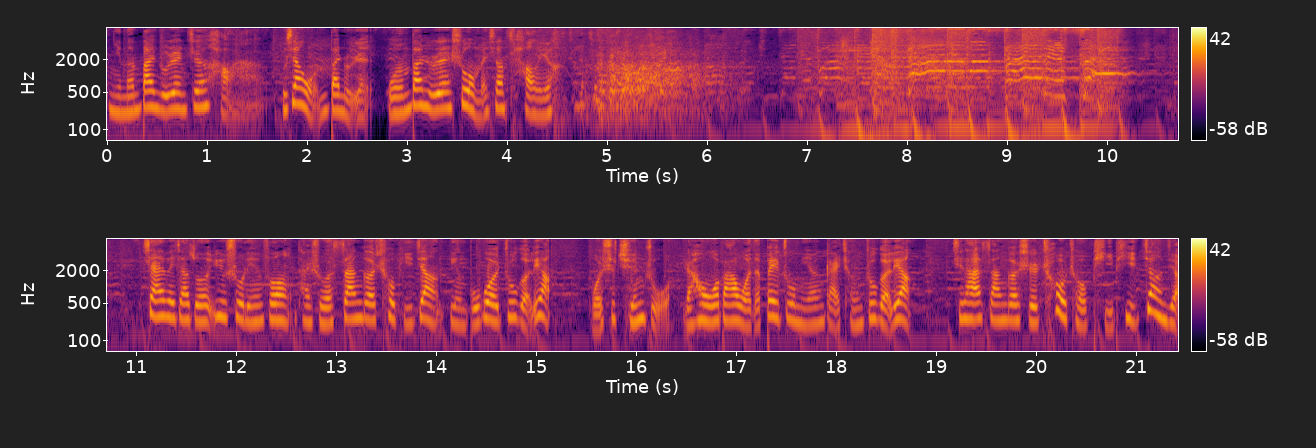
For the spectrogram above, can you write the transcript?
你们班主任真好啊，不像我们班主任，我们班主任说我们像苍蝇。下一位叫做玉树临风，他说三个臭皮匠顶不过诸葛亮，我是群主，然后我把我的备注名改成诸葛亮，其他三个是臭臭皮皮酱酱，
